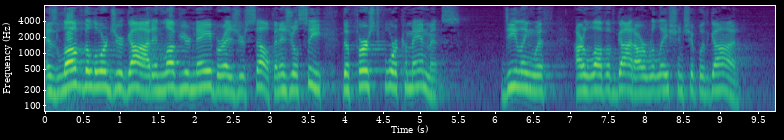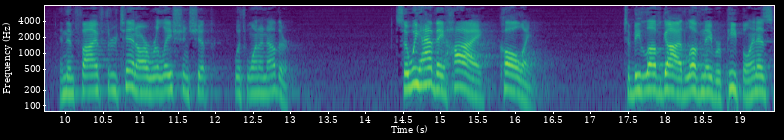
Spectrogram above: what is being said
as love the Lord your God and love your neighbor as yourself. And as you'll see, the first four commandments dealing with our love of God, our relationship with God. And then 5 through 10, our relationship with one another. So we have a high calling to be love God, love neighbor people. And as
